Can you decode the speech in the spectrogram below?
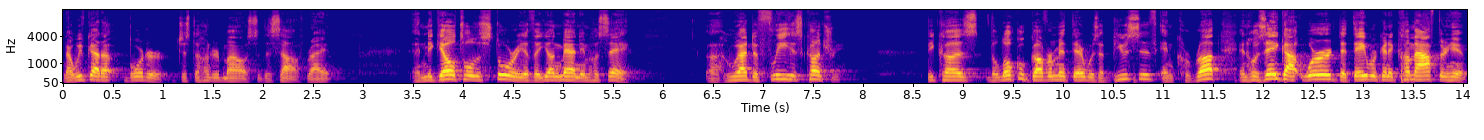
Now, we've got a border just 100 miles to the south, right? And Miguel told a story of a young man named Jose uh, who had to flee his country because the local government there was abusive and corrupt, and Jose got word that they were going to come after him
